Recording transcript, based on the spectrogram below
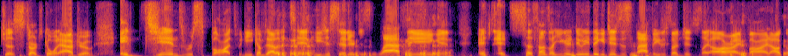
just starts going after him. And Jin's response when he comes out of the tent, he's just sitting there just laughing and it, it's so sounds like you're gonna do anything and Jin's just laughing, just I'm just like, all right, fine, I'll go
